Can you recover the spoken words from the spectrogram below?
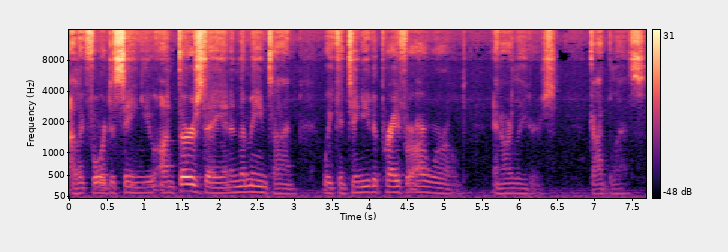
I look forward to seeing you on Thursday, and in the meantime, we continue to pray for our world and our leaders. God bless.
